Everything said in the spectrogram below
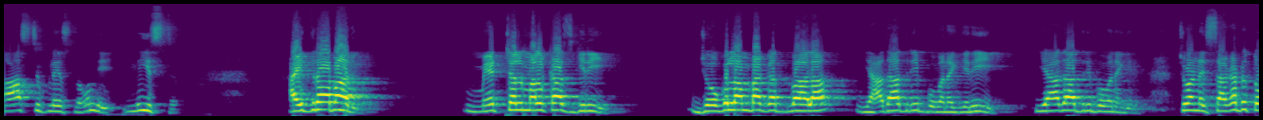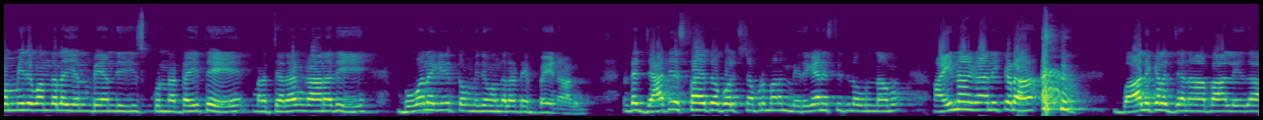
లాస్ట్ ప్లేస్లో ఉంది లీస్ట్ హైదరాబాద్ మేడ్చల్ మల్కాజ్గిరి జోగులాంబ గద్వాల యాదాద్రి భువనగిరి యాదాద్రి భువనగిరి. చూడండి సగటు తొమ్మిది వందల ఎనభై ఎనిమిది తీసుకున్నట్టయితే మన తెలంగాణది భువనగిరి తొమ్మిది వందల డెబ్బై నాలుగు. అంటే జాతీయ స్థాయితో పోల్చినప్పుడు మనం మెరుగైన స్థితిలో ఉన్నాము. అయినా కానీ ఇక్కడ బాలికల జనాభా లేదా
